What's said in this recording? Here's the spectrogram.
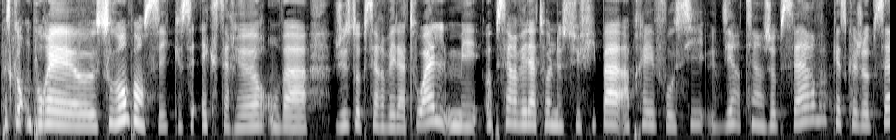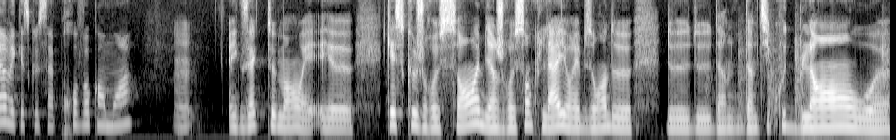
Parce qu'on pourrait euh, souvent penser que c'est extérieur, on va juste observer la toile, mais observer la toile ne suffit pas. Après, il faut aussi dire, tiens, j'observe, qu'est-ce que j'observe et qu'est-ce que ça provoque en moi? Mm. Exactement. Et, euh, qu'est-ce que je ressens? Eh bien, je ressens que là, il y aurait besoin de, d'un, petit coup de blanc ou euh,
